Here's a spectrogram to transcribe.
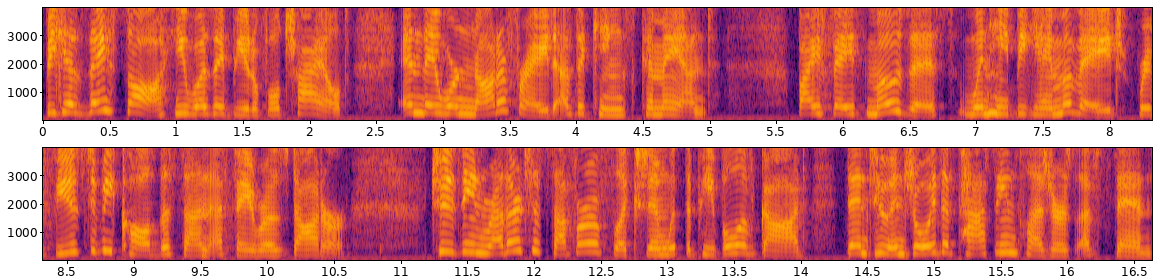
because they saw he was a beautiful child, and they were not afraid of the king's command. By faith, Moses, when he became of age, refused to be called the son of Pharaoh's daughter, choosing rather to suffer affliction with the people of God than to enjoy the passing pleasures of sin,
